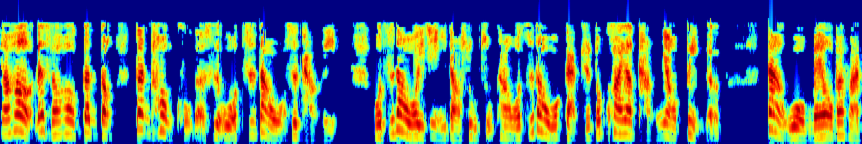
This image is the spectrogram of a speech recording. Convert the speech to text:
然后那时候更痛更痛苦的是，我知道我是糖瘾，我知道我已经胰岛素阻抗，我知道我感觉都快要糖尿病了，但我没有办法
